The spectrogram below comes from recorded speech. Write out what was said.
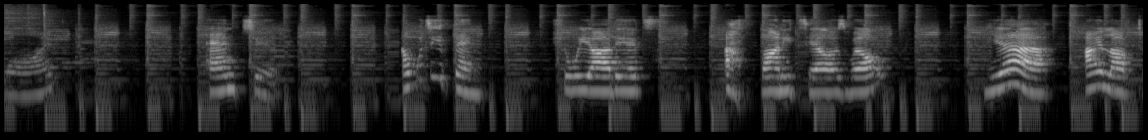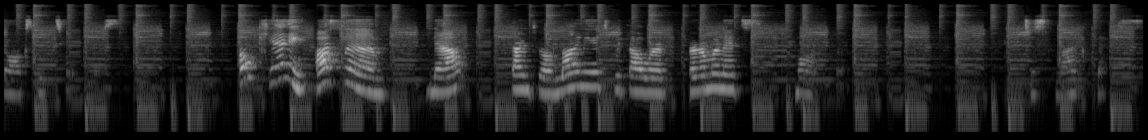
One and two. And what do you think? Should we add it a funny tail as well? Yeah, I love dogs with tails. Okay, awesome. Now, time to align it with our permanent marker. Just like this.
